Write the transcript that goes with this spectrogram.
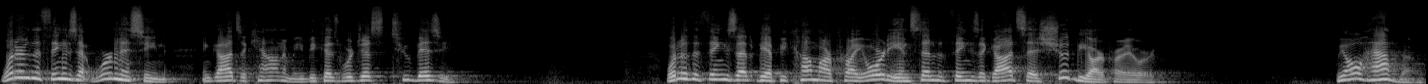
What are the things that we're missing in God's economy because we're just too busy? What are the things that have become our priority instead of the things that God says should be our priority? We all have them.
